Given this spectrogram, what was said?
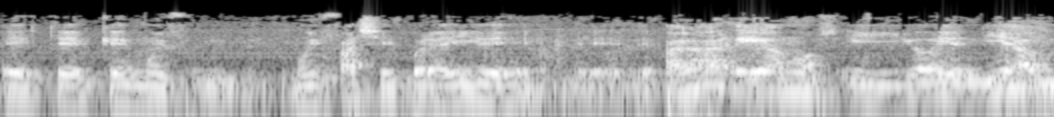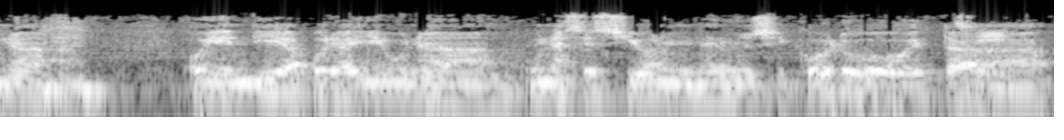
este, que es muy, muy fácil por ahí de, de- de pagar, digamos, y hoy en día una hoy en día por ahí una, una sesión en un psicólogo está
